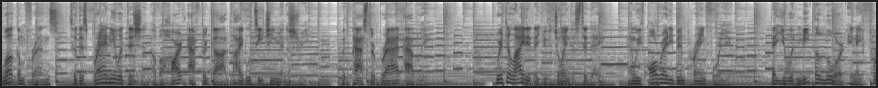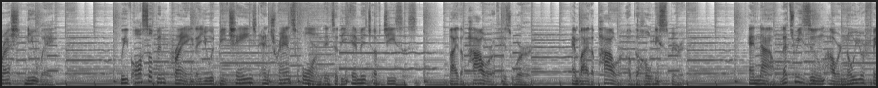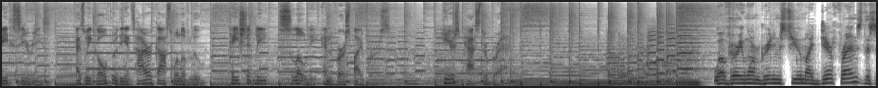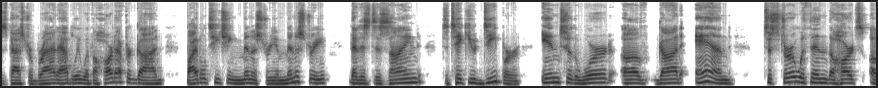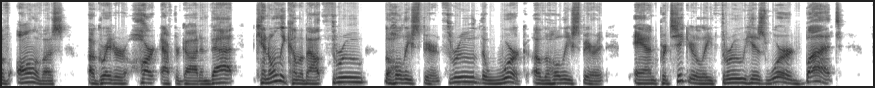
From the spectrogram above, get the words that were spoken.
Welcome, friends, to this brand new edition of A Heart After God Bible Teaching Ministry with Pastor Brad Abley. We're delighted that you've joined us today, and we've already been praying for you that you would meet the Lord in a fresh, new way. We've also been praying that you would be changed and transformed into the image of Jesus by the power of His Word and by the power of the Holy Spirit. And now, let's resume our Know Your Faith series as we go through the entire Gospel of Luke patiently, slowly, and verse by verse. Here's Pastor Brad. Well, very warm greetings to you, my dear friends. This is Pastor Brad Abley with a Heart After God Bible Teaching Ministry, a ministry that is designed to take you deeper into the Word of God and to stir within the hearts of all of us a greater heart after God. And that can only come about through the Holy Spirit, through the work of the Holy Spirit, and particularly through His Word, but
